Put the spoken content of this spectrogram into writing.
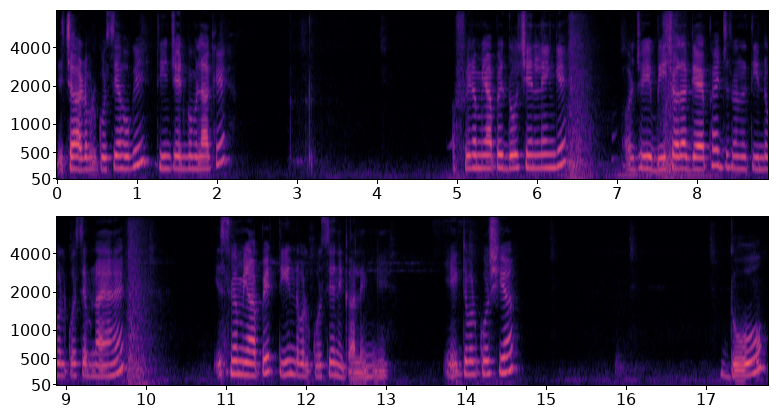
ये चार डबल क्रोशिया हो गई, तीन चेन को मिला के। और फिर हम यहाँ पे दो चेन लेंगे। और जो ये बीच वाला गैप है, जिसमें हमने तीन डबल क्रोशिया बनाया है, इसमें हम यहाँ पे तीन डबल क्रोशिया निकालेंगे। एक डबल क्रोशिया दो,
